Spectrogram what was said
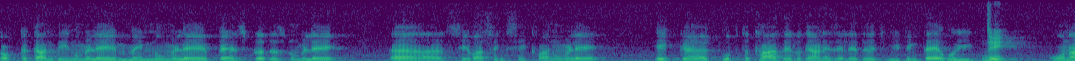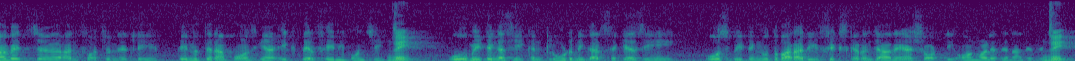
ਡਾਕਟਰ ਗਾਂਧੀ ਨੂੰ ਮਿਲੇ ਮੈਨੂੰ ਮਿਲੇ ਬੈਂਸ ਬ੍ਰਦਰਸ ਨੂੰ ਮਿਲੇ ਸੇਵਾ ਸਿੰਘ ਸੇਖਵਾ ਨੂੰ ਮਿਲੇ। ਇੱਕ ਗੁਪਤ ਥਾਂ ਤੇ ਲੁਧਿਆਣੇ ਜ਼ਿਲ੍ਹੇ ਦੇ ਵਿੱਚ ਮੀਟਿੰਗ ਤੈਅ ਹੋਈ। ਜੀ। ਉਹਨਾਂ ਵਿੱਚ ਅਨਫੋਰਚੂਨੇਟਲੀ ਤਿੰਨ ਧਿਰਾਂ ਪਹੁੰਚ ਗਈਆਂ ਇੱਕ ਧਿਰ ਫੇ ਨਹੀਂ ਪਹੁੰਚੀ। ਜੀ। ਉਹ ਮੀਟਿੰਗ ਅਸੀਂ ਕੰਕਲੂਡ ਨਹੀਂ ਕਰ ਸਕੇ ਅਸੀਂ ਉਸ ਮੀਟਿੰਗ ਨੂੰ ਦੁਬਾਰਾ ਰੀਫਿਕਸ ਕਰਨ ਜਾ ਰਹੇ ਹਾਂ ਸ਼ਾਰਟਲੀ ਆਉਣ ਵਾਲੇ ਦਿਨਾਂ ਦੇ ਵਿੱਚ। ਜੀ।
